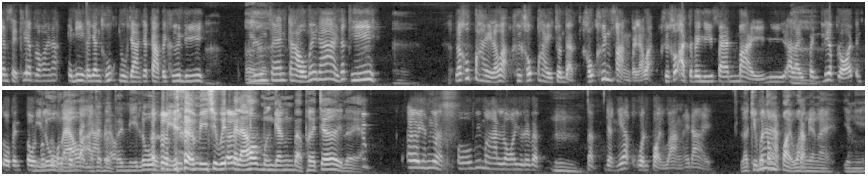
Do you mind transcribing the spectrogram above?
กันเสร็จเรียบร้อยแล้วไอ้นี่ก็ยังทุกข์อยู่อยากจะกลับไปคืนดีเออลืมแฟนเก่าไม่ได้สักทีเออแล้วเขาไปแล้วอะ คือเขาไปจนแบบเขาขึ้นฝั่งไปแล้วอะ คือเขาอาจจะไปมีแฟนใหม่ มีอะไรเออเป็นเรียบร้อย เป็นตัวเป็นตนมีลูกแล้วบางคนอาจแต่งงนจะแบบไปไปแล้วมีลูก มีมีชีวิตไปแล้ว มึงยังแบบเพ้อเจ้ออยู่เลยอะ เออ ยังแบบโอ้วิมานลอยอยู่เลยแบบ อืมแบบอย่างเงี้ยควรปล่อยวางให้ได้ แล้วคิดว่าต้องมากปล่อยวางยังไง อย่างนี้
